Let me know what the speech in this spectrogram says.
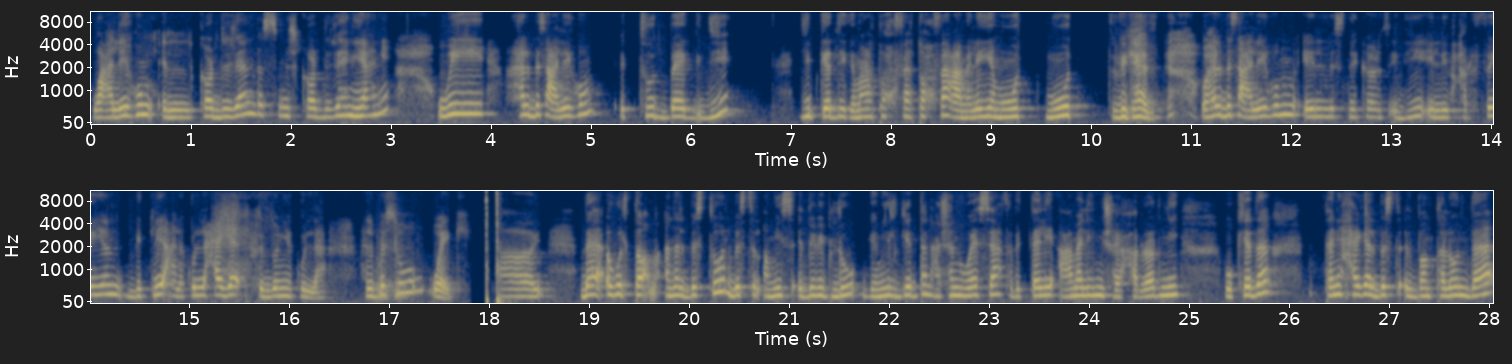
وعليهم الكارديجان بس مش كارديجان يعني. وهلبس عليهم ال tote bag دي. دي بجد يا جماعة تحفة تحفة عملية موت موت بجد. وهلبس عليهم ال sneakers دي اللي حرفيا بتليق على كل حاجة في الدنيا كلها. هلبسه واجي. Hi. ده أول طقم. أنا لبسته لبست القميص ال baby blue. جميل جدا عشان واسع. فبالتالي عملي مش هيحررني وكده. تاني حاجة لبست البنطلون ده.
